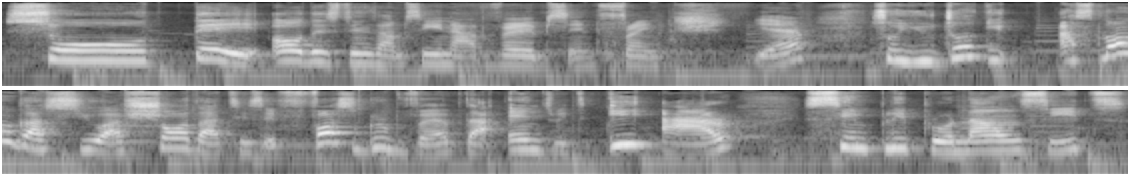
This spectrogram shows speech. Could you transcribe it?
sauter. All these things I'm saying are verbs in French. Yeah. So you just you, as long as you are sure that it's a first group verb that ends with er, simply pronounce it,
